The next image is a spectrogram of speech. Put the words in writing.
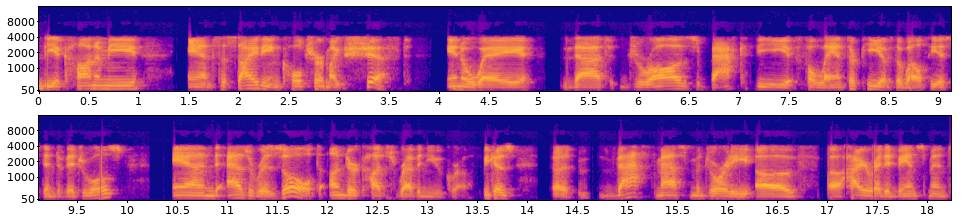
the economy and society and culture might shift in a way that draws back the philanthropy of the wealthiest individuals and as a result undercuts revenue growth. Because a vast mass majority of uh, higher ed advancement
